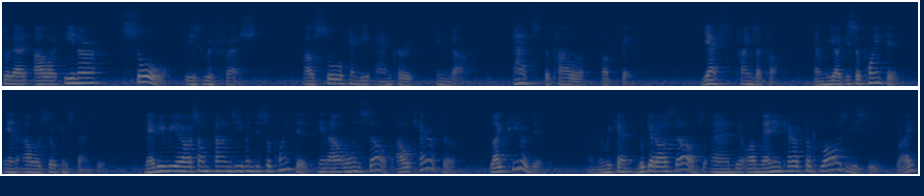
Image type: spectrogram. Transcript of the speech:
so that our inner soul is refreshed. Our soul can be anchored in God. That's the power of faith. Yes, times are tough, and we are disappointed in our circumstances. Maybe we are sometimes even disappointed in our own self, our character, like Peter did. I mean, we can look at ourselves, and there are many character flaws we see, right?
